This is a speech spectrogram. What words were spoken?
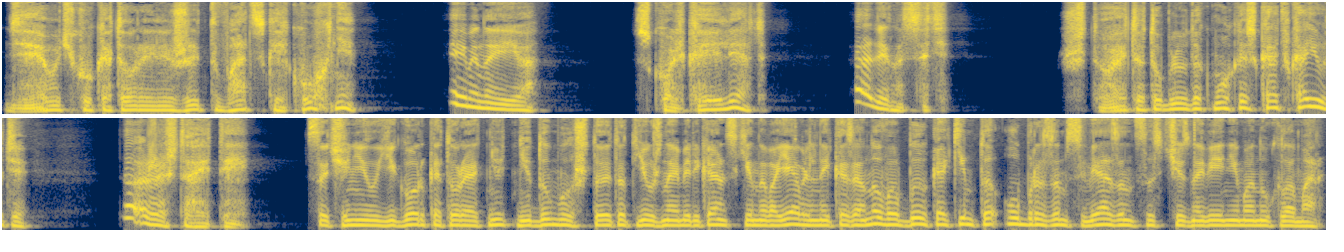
«Девочку, которая лежит в адской кухне?» «Именно ее». «Сколько ей лет?» «Одиннадцать». «Что этот ублюдок мог искать в каюте?» «То же, что и ты», — сочинил Егор, который отнюдь не думал, что этот южноамериканский новоявленный Казанова был каким-то образом связан с исчезновением Анук Ламар.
